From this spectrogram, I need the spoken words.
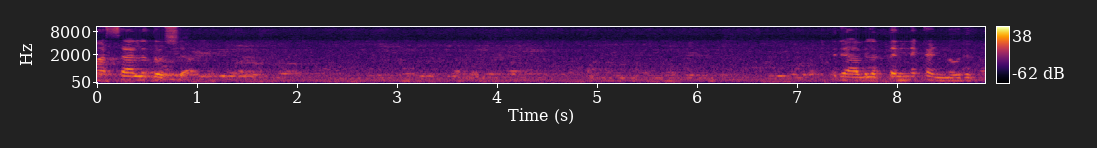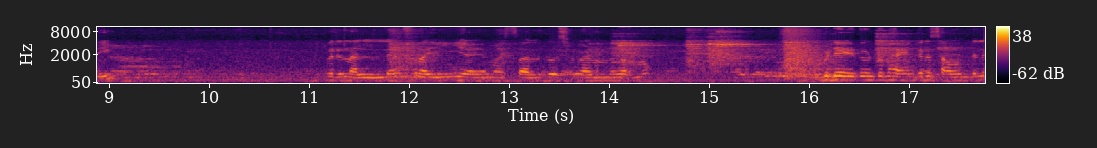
മസാല ദോശ. രാവിലെ തന്നെ കണ്ണൂരെത്തി. ഒരു നല്ല ഫ്രൈ ആയ മസാല ദോശ വേണമെന്ന് പറഞ്ഞു. ഇവിടെ ആയതുകൊണ്ട് ഭയങ്കര സൗണ്ടിൽ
